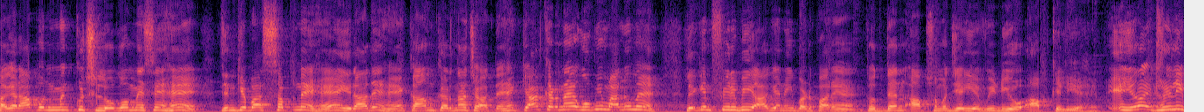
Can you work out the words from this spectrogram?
अगर आप उनमें कुछ लोगों में से हैं, जिनके पास सपने हैं, इरादे हैं, काम करना चाहते हैं, क्या करना है वो भी मालूम है, लेकिन फिर भी आगे नहीं बढ़ पा रहे हैं तो देन आप समझिए ये वीडियो आपके लिए है। You know it really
